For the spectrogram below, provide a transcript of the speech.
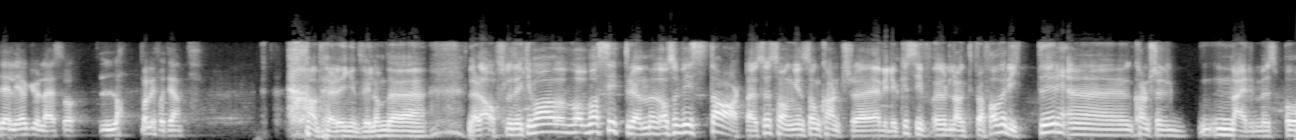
det Liagullet er så latterlig fortjent. Ja, Det er det ingen tvil om. Det, det er det absolutt ikke. Hva, hva, hva sitter du igjen med? Altså, Vi starta sesongen som kanskje Jeg vil jo ikke si langt fra favoritter. Eh, kanskje nærmest på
